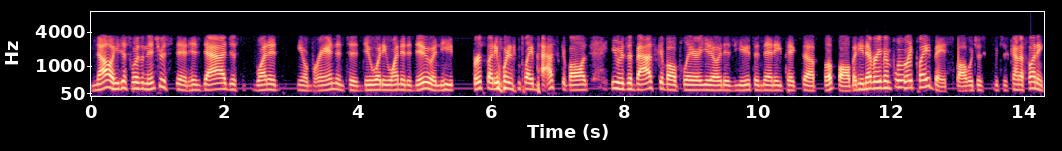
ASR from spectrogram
no, he just wasn't interested. His dad just wanted you know Brandon to do what he wanted to do, and he first thought he wanted to play basketball. He was a basketball player, you know, in his youth, and then he picked up football. But he never even really played baseball, which is which is kind of funny.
